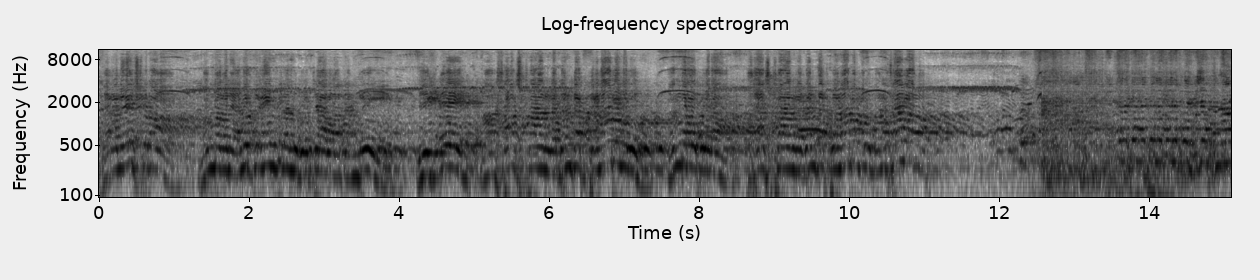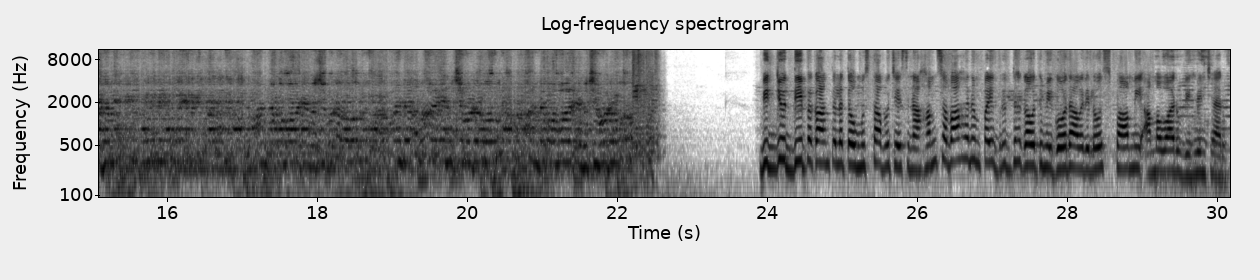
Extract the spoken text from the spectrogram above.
పరమేశ్వర మమ్మల్ని అనుగ్రహించినందుకు వచ్చావా తండ్రి నీకే ఆ సాష్టాంగ దండ ప్రణామములు. అందరూ కూడా సాష్టాంగ దండ ప్రణామములు మనసారా విద్యుత్ దీపకాంతులతో ముస్తాబు చేసిన హంసవాహనంపై వృద్ధ గౌతమి గోదావరిలో స్వామి అమ్మవారు విహరించారు.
